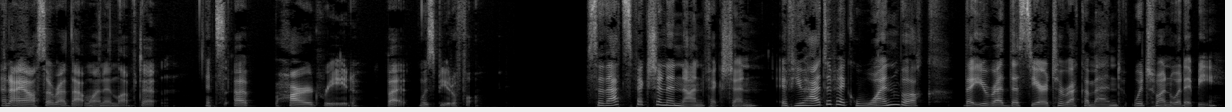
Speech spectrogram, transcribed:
And I also read that one and loved it. It's a hard read, but was beautiful. So that's fiction and nonfiction. If you had to pick one book that you read this year to recommend, which one would it be?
